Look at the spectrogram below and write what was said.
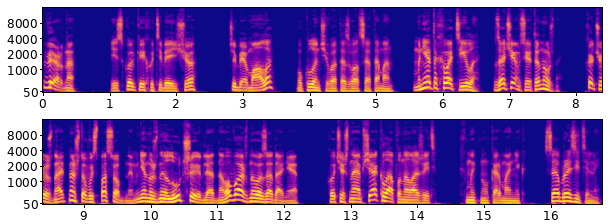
«Верно». «И сколько их у тебя еще?» «Тебе мало?» Уклончиво отозвался атаман. «Мне-то хватило. Зачем все это нужно? Хочу знать, на что вы способны. Мне нужны лучшие для одного важного задания». «Хочешь на общак лапу наложить?» Хмыкнул карманник. «Сообразительный».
